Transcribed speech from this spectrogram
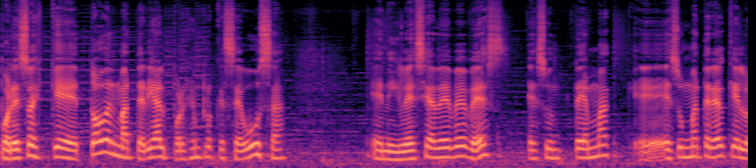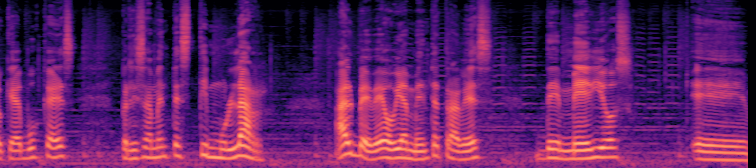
Por eso es que todo el material, por ejemplo, que se usa en iglesia de bebés, es un tema, eh, es un material que lo que busca es precisamente estimular al bebé, obviamente a través de medios eh,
